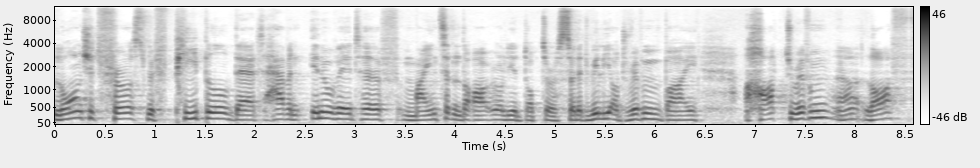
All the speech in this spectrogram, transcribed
launch it first with people that have an innovative mindset and are early adopters. So that really are driven by heart-driven uh, love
